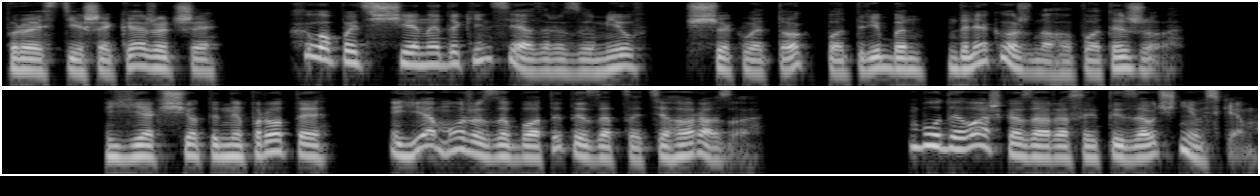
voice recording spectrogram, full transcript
Простіше кажучи, хлопець ще не до кінця зрозумів, що квиток потрібен для кожного платежу. Якщо ти не проти, я можу заплатити за це цього разу. Буде важко зараз йти за учнівським.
